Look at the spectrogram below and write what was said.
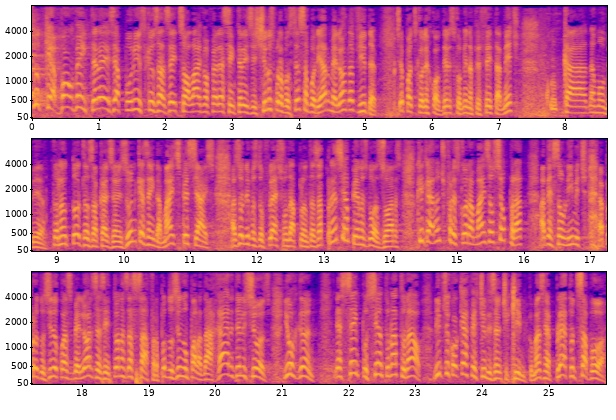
Tudo que é bom vem três, é por isso que os azeites Olive oferecem três estilos para você saborear o melhor da vida. Você pode escolher qual deles combina perfeitamente com cada momento, tornando todas as ocasiões únicas ainda mais especiais. As olivas do Flash vão dar plantas à prensa em apenas duas horas, o que garante frescor a mais ao seu prato. A versão Limite é produzida com as melhores azeitonas da safra, produzindo um paladar raro e delicioso. E orgânico, é 100% natural, livre de qualquer fertilizante químico, mas repleto de sabor.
